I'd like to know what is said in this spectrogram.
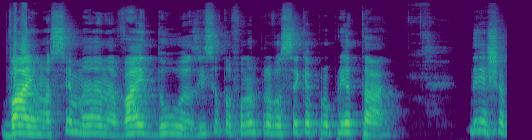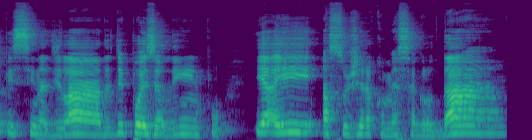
Vai uma semana, vai duas. Isso eu estou falando para você que é proprietário. Deixa a piscina de lado, depois eu limpo. E aí a sujeira começa a grudar,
